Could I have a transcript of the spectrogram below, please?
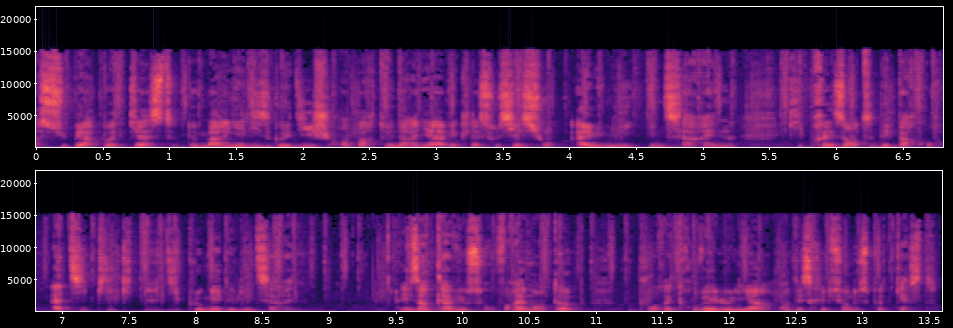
un super podcast de Marie-Élise Godiche en partenariat avec l'association Alumni INSAREN qui présente des parcours atypiques de diplômés de l'INSAREN. Les interviews sont vraiment top, vous pourrez trouver le lien en description de ce podcast.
